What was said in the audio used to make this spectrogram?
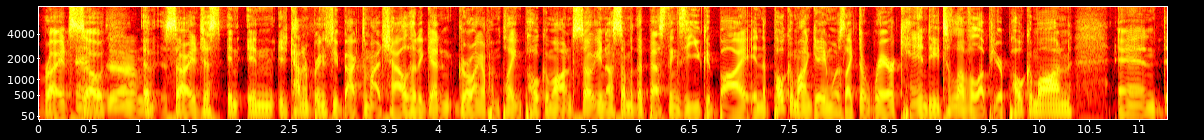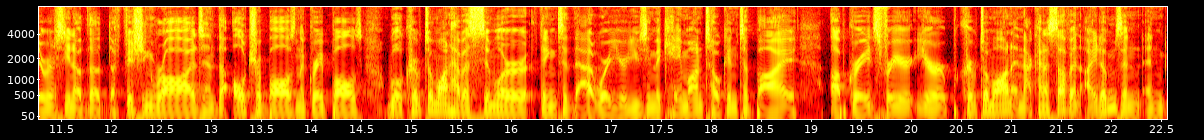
Right. So, um, uh, sorry, just in, in, it kind of brings me back to my childhood again, growing up and playing Pokemon. So, you know, some of the best things that you could buy in the Pokemon game was like the rare candy to level up your Pokemon. And there was, you know, the, the fishing rods and the Ultra Balls and the Great Balls. Will Kryptomon have a similar thing to that where you're using the KMON token to buy upgrades for your, your Kryptomon and that kind of stuff and items and, and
